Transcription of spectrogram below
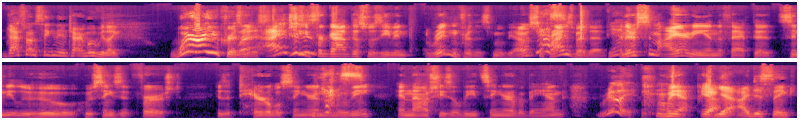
That's what I was thinking the entire movie. Like, where are you Christmas? Right. I actually is- forgot this was even written for this movie. I was Yes. surprised by that. Yeah. And there's some irony in the fact that Cindy Lou Who, who sings it first, is a terrible singer in Yes. the movie, and now she's a lead singer of a band. really. Oh yeah, yeah, Yeah, I just think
